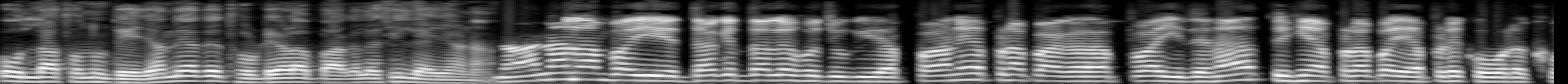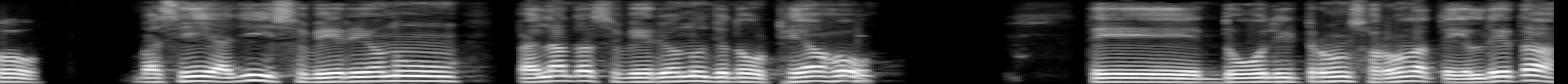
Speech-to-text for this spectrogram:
ਭੋਲਾ ਤੁਹਾਨੂੰ ਦੇ ਜਾਂਦੇ ਆ ਤੇ ਤੁਹਾਡੇ ਵਾਲਾ ਪਾਗਲ ਅਸੀਂ ਲੈ ਜਾਣਾ। ਨਾ ਨਾ ਨਾ ਭਾਈ ਏਦਾਂ ਕਿੱਦਾਂ ਲੈ ਹੋ ਜੂਗੀ? ਆਪਾਂ ਨੇ ਆਪਣਾ ਪਾਗਲ ਭਾਈ ਦੇਣਾ ਤੁਸੀਂ ਆਪਣਾ ਭਾਈ ਆਪਣੇ ਕੋਲ ਰੱਖੋ। ਬਸ ਇਹ ਆ ਜੀ ਸਵੇਰੇ ਉਹਨੂੰ ਪਹਿਲਾਂ ਤਾਂ ਸਵੇਰੇ ਉਹਨੂੰ ਜਦੋਂ ਉੱਠਿਆ ਉਹ ਤੇ 2 ਲੀਟਰ ਉਹਨੂੰ ਸਰੋਂ ਦਾ ਤੇਲ ਦੇਤਾ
